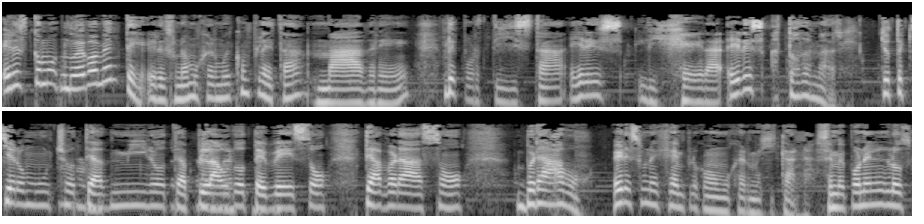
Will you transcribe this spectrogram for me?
eres como nuevamente, eres una mujer muy completa, madre, deportista, eres ligera, eres a toda madre. Yo te quiero mucho, te admiro, te aplaudo, te beso, te abrazo. Bravo. Eres un ejemplo como mujer mexicana. Se me ponen los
